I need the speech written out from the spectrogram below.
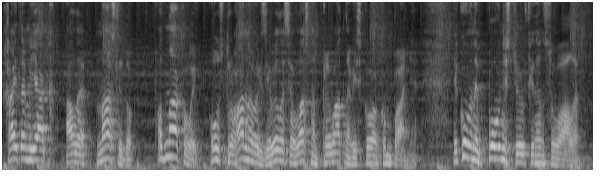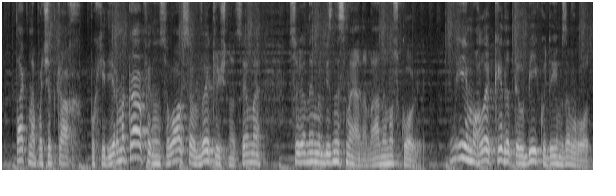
Хай там як, але наслідок однаковий. У Строганових з'явилася власна приватна військова компанія, яку вони повністю фінансували. Так, на початках похід Єрмака фінансувався виключно цими соляними бізнесменами, а не Московією. І могли кидати у бій куди їм завгодно.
